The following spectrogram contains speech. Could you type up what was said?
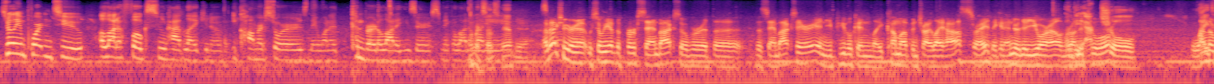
is really important to a lot of folks who have like you know e-commerce stores. And they want to convert a lot of users, make a lot of That makes money. sense, yeah. Yeah. I've actually so we have the Perf sandbox over at the, the sandbox area, and you, people can like come up and try Lighthouse, right? They can enter their URL and on run the, the, tool. actual on the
